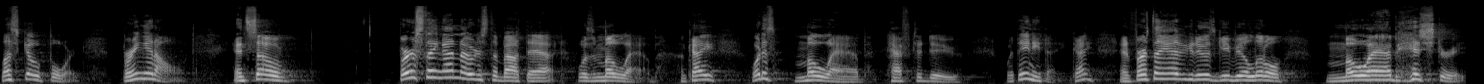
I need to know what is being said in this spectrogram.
Let's go for it. Bring it on. And so, first thing I noticed about that was Moab. Okay? What does Moab have to do with anything? Okay? And first thing I had to do is give you a little Moab history.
